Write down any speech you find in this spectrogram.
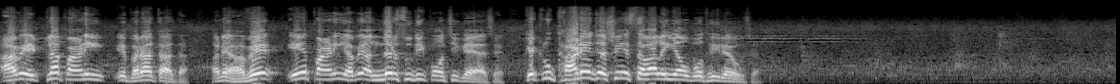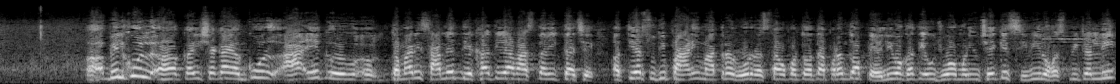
આવે એટલા પાણી એ ભરાતા હતા. અને હવે એ પાણી હવે અંદર સુધી પહોંચી ગયા છે. કેટલું ખાડે જશે એ સવાલ અહીંયા ઊભો થઈ રહ્યો છે. બિલકુલ કહી શકાય. અંકુર, આ એક તમારી સામે દેખાતી આ વાસ્તવિકતા છે. અત્યાર સુધી પાણી માત્ર રોડ રસ્તા ઉપર તો હતા, પરંતુ આ પહેલી વખત એવું જોવા મળ્યું છે કે સિવિલ હોસ્પિટલની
